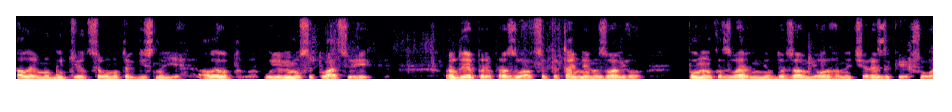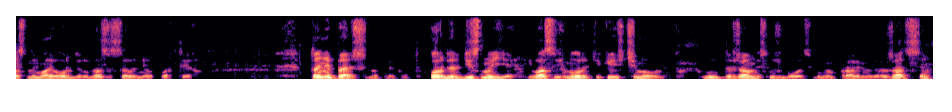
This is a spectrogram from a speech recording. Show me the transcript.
Але, мабуть, це воно так дійсно є. Але от уявімо ситуацію, і, правда, я перефразував це питання і назвав його помилка звернення в державні органи чи ризики, якщо у вас немає ордеру на заселення в квартиру. Питання перше, наприклад. Ордер дійсно є, і вас ігнорить якийсь чиновник. Ну, державний службовець, будемо правильно виражатися.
